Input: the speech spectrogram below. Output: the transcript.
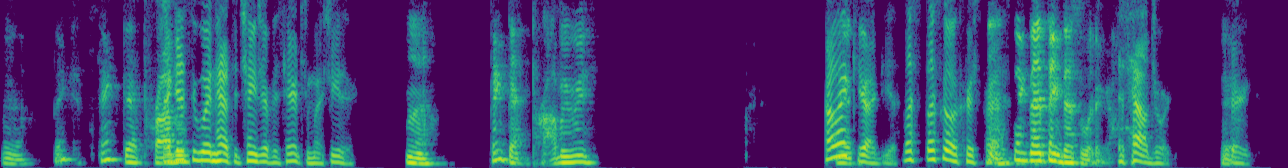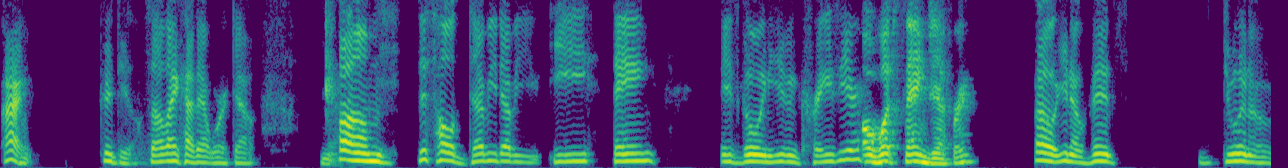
Yeah, I think I think that probably. I guess he wouldn't have to change up his hair too much either. Yeah, I think that probably. I like your idea. Let's let's go with Chris Yeah, Pratt. I think I think that's the way to go. It's Hal Jordan. Yeah. Very all right. Good deal. So I like how that worked out. Yeah. Um, this whole WWE thing is going even crazier. Oh, what thing, Jeffrey? Oh, you know, Vince doing a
